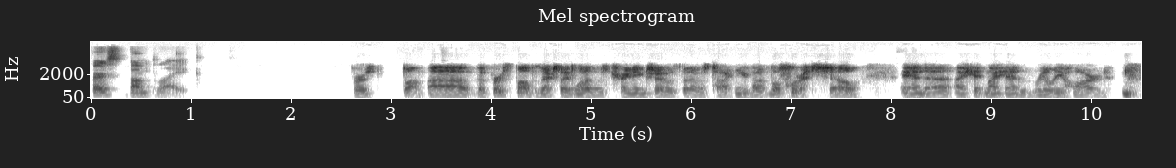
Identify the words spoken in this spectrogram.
first bump like? First bump. Uh, the first bump was actually one of those training shows that I was talking about before a show, and uh, I hit my head really hard.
